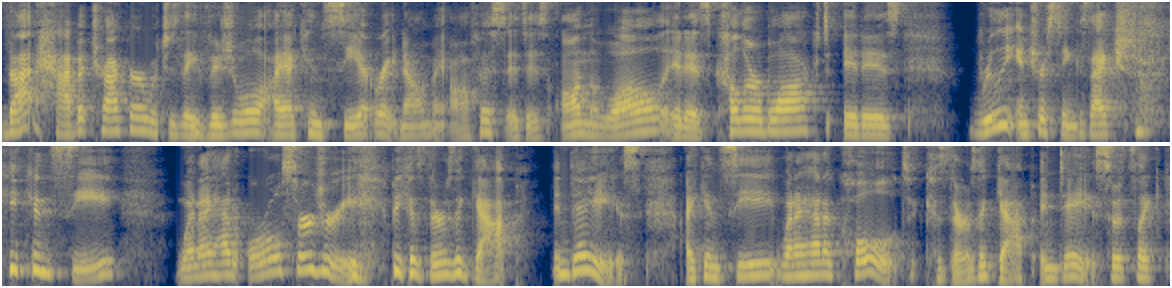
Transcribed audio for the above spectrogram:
that habit tracker, which is a visual, I, can see it right now in my office. It is on the wall. It is color blocked. It is really interesting because I actually can see when I had oral surgery because there's a gap in days. I can see when I had a cold because there's a gap in days. So it's like,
